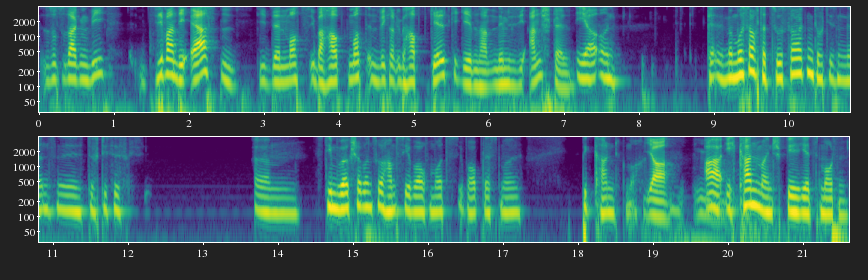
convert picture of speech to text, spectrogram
sozusagen wie, sie waren die ersten, die den Mods überhaupt, Mod-Entwicklern überhaupt Geld gegeben haben, indem sie sie anstellen. ja, und man muss auch dazu sagen, durch diesen ganzen, durch dieses ähm, Steam Workshop und so, haben sie aber auch Mods überhaupt erstmal bekannt gemacht. Ja. Ah, ich kann mein Spiel jetzt modden.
